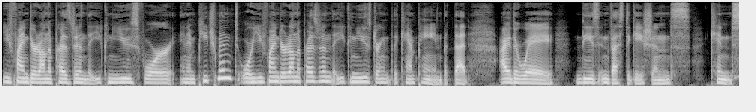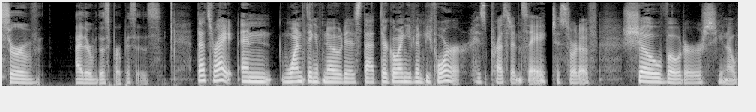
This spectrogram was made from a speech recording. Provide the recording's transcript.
you find dirt on the president that you can use for an impeachment or you find dirt on the president that you can use during the campaign. But that either way these investigations can serve either of those purposes. That's right. And one thing of note is that they're going even before his presidency to sort of show voters, you know,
